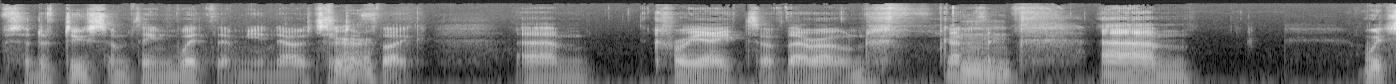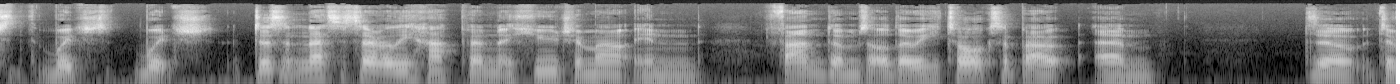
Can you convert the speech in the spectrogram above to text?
sort of do something with them, you know, sort sure. of like um, create of their own kind of mm. thing. Um, which which which doesn't necessarily happen a huge amount in fandoms, although he talks about um, the the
